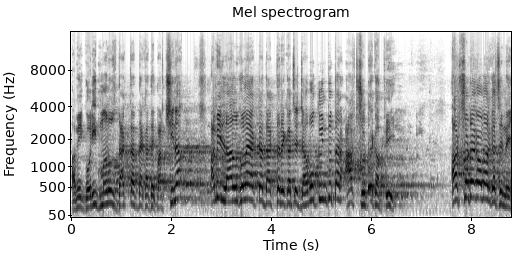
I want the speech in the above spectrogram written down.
আমি গরিব মানুষ ডাক্তার দেখাতে পারছি না। আমি লালগোলায় একটা ডাক্তারের কাছে যাব, কিন্তু তার আটশো টাকা ফি। আটশো টাকা আমার কাছে নেই।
